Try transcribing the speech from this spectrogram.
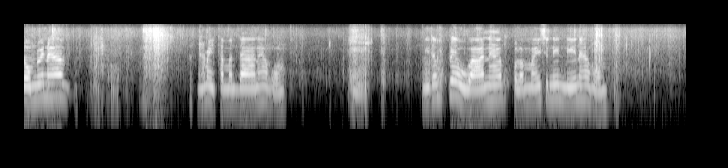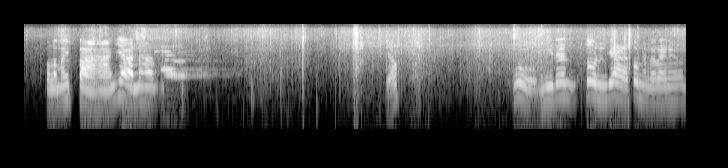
ลมด้วยนะครับ ไม่ธรรมดานะครับผมอืมมีทั้งเปรี้ยวหวานนะครับ ผลไม้ชนิดนี้นะครับผม ผลไม้ป่าหายากนะครับ เดี๋ยว โอ้ มีด้านต้นหญ้าต้นอะไรนะครับ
